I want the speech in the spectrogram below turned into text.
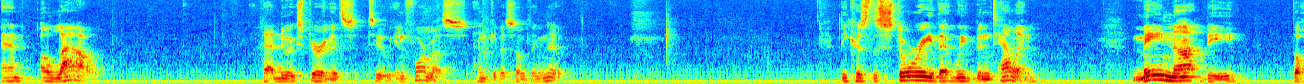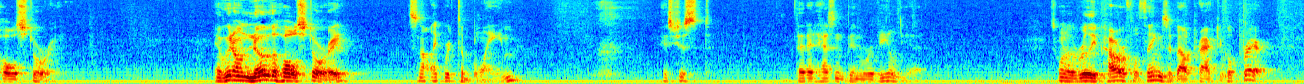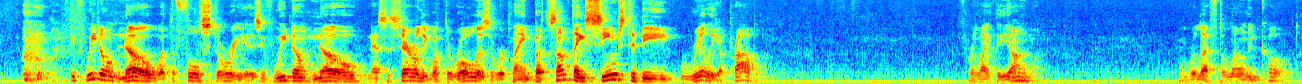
and allow that new experience to inform us and give us something new. Because the story that we've been telling may not be the whole story. If we don't know the whole story, it's not like we're to blame. It's just that it hasn't been revealed yet. It's one of the really powerful things about practical prayer. If we don't know what the full story is, if we don't know necessarily what the role is that we're playing, but something seems to be really a problem, if we're like the young one and we're left alone and cold,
